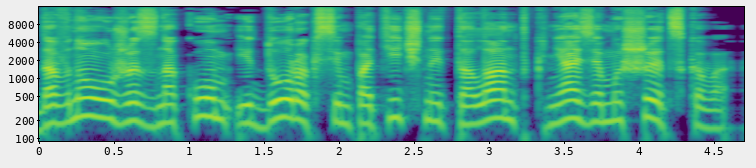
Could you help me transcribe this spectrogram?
давно уже знаком и дорог симпатичный талант князя Мышецкого.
